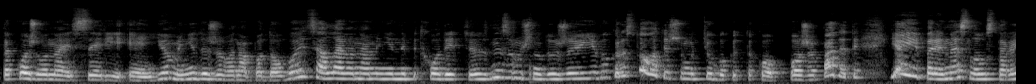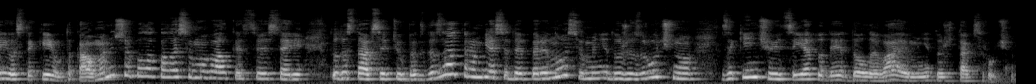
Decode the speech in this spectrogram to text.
Також вона із серії Enyo. Мені дуже вона подобається, але вона мені не підходить, е, незручно дуже її використовувати, що тюбок від такого може падати. Я її перенесла у старий ось такий. Така у мене ще була колись умивалка з цієї серії. Тут остався тюбик з дозатором, я сюди переносю, мені дуже зручно закінчується, я туди доливаю, мені дуже так зручно.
